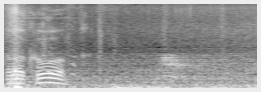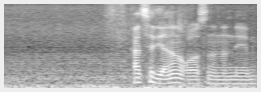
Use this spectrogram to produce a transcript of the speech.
Dumme Kuh. Kannst ja die anderen auseinandernehmen.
